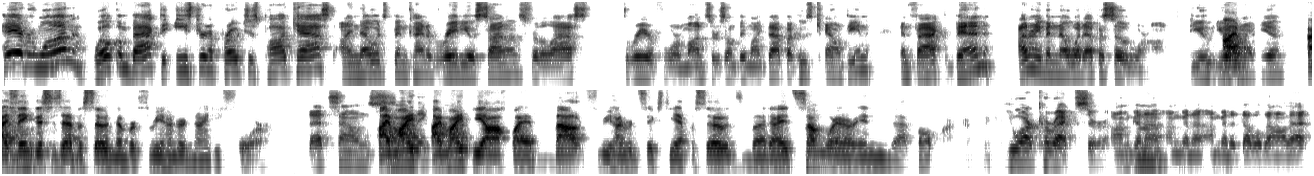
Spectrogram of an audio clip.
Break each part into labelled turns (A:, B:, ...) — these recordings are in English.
A: Hey everyone, welcome back to Eastern Approaches podcast. I know it's been kind of radio silence for the last three or four months or something like that, but who's counting? In fact, Ben, I don't even know what episode we're on. Do you, do you have
B: I-
A: an idea?
B: I think this is episode number 394.
A: That sounds.
B: I might I might be off by about 360 episodes, but I, it's somewhere in that ballpark.
A: You are correct, sir. I'm gonna,
B: Mm.
A: I'm gonna, I'm gonna double down on that.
